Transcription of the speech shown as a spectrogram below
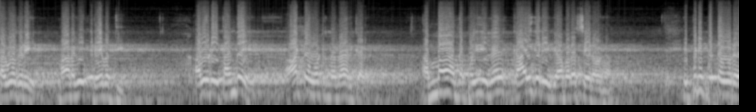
சகோதரி மாணவி ரேவதி. அவருடைய தந்தை ஆட்டோ ஓட்டுநராக இருக்கார். அம்மா அந்த பகுதியில் காய்கறி வியாபாரம் செய்கிறவங்க இப்படிப்பட்ட ஒரு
